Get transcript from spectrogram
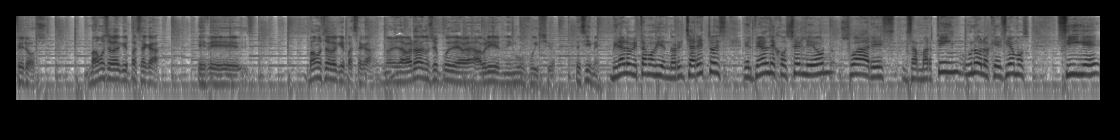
feroz. Vamos a ver qué pasa acá. vamos a ver qué pasa acá. la verdad no se puede abrir ningún juicio. Decime. Mirá lo que estamos viendo, Richard. Esto es el penal de José León Suárez en San Martín. Uno de los que decíamos sigue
